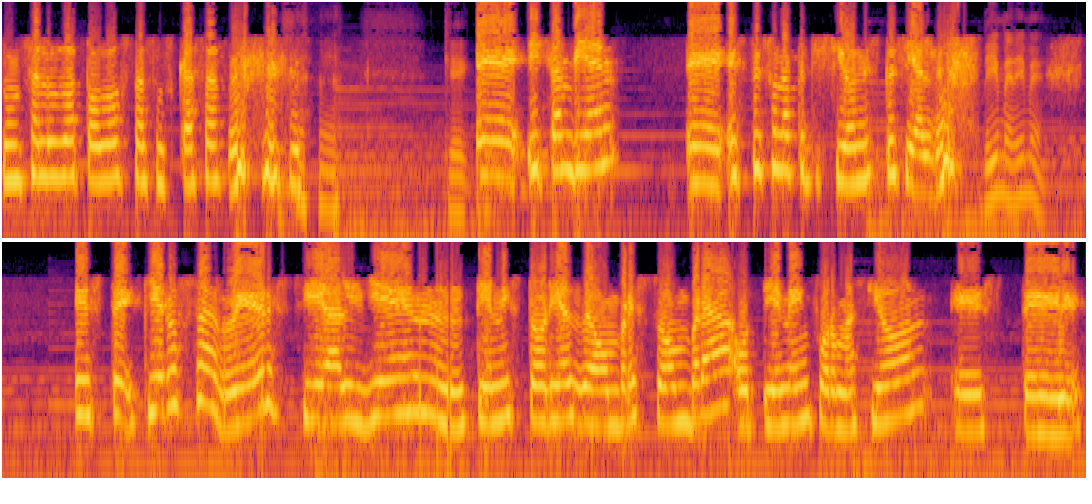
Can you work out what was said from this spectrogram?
un saludo a todos a sus casas. Eh, y también, eh, esta es una petición especial. Dime, dime. Este, quiero saber si alguien tiene historias de hombre sombra o tiene información, este,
